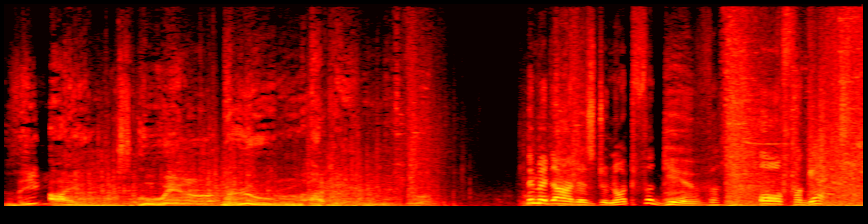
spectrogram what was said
The Isles will bloom again. The Medardas do not forgive or forget.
